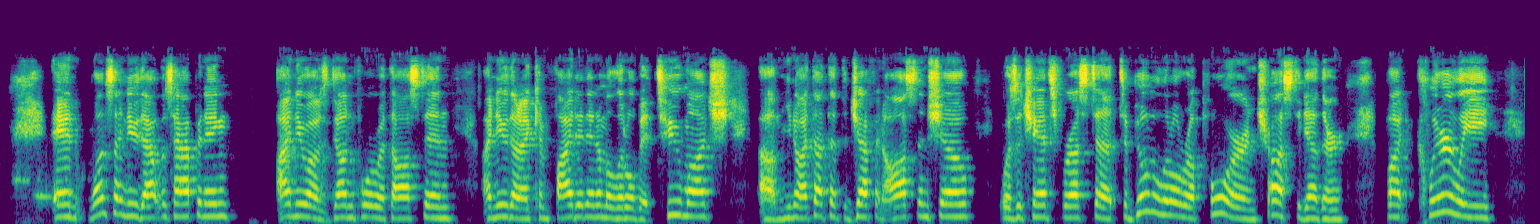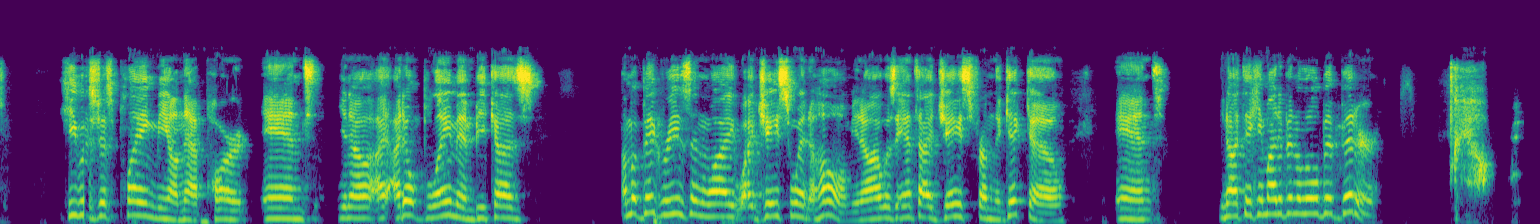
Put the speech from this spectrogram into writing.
And once I knew that was happening, I knew I was done for with Austin. I knew that I confided in him a little bit too much. Um, you know, I thought that the Jeff and Austin show was a chance for us to to build a little rapport and trust together. But clearly, he was just playing me on that part, and you know, I, I don't blame him because I'm a big reason why why Jace went home. You know, I was anti Jace from the get go, and you know, I think he might have been a little bit bitter.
